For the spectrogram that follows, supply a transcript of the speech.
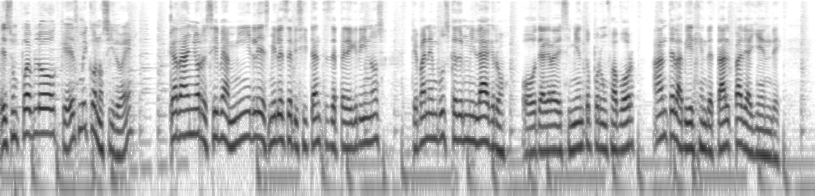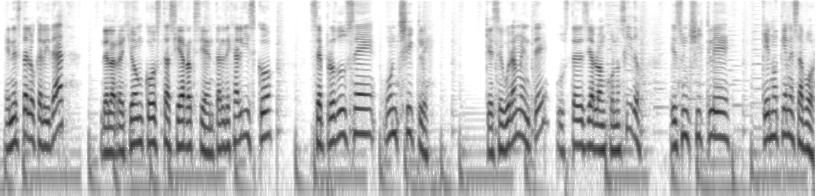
Es un pueblo que es muy conocido, ¿eh? Cada año recibe a miles, miles de visitantes de peregrinos que van en busca de un milagro o de agradecimiento por un favor ante la Virgen de Talpa de Allende. En esta localidad de la región Costa Sierra Occidental de Jalisco se produce un chicle que seguramente ustedes ya lo han conocido. Es un chicle que no tiene sabor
